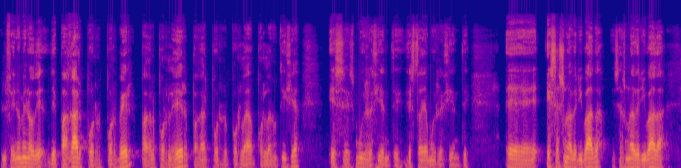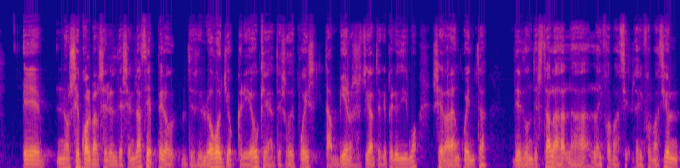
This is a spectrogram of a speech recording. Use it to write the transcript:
el fenómeno de, pagar por, por, ver, pagar por leer, pagar por, por, la, por la, noticia es, es, muy reciente, es todavía muy reciente. Eh, esa es una derivada, esa es una derivada. Eh, no sé cuál va a ser el desenlace, pero desde luego yo creo que antes o después también los estudiantes de periodismo se darán cuenta de dónde está la, información, la información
